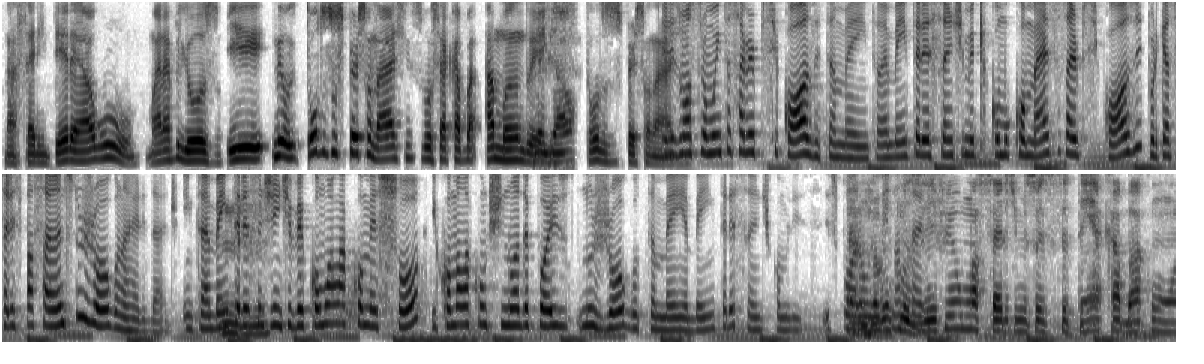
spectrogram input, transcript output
na série inteira é algo maravilhoso. E, meu, todos os personagens você acaba amando eles. Legal. Todos os personagens. Eles mostram muito a cyberpsicose também, então é bem interessante meio que como começa a cyberpsicose, porque a série se passa antes do jogo, na realidade. Então é bem Uhum. interessante a gente ver como ela começou e como ela continua depois no jogo também. É bem interessante como eles É, exploram no jogo, isso na série. inclusive, uma série de missões que você tem é acabar com,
